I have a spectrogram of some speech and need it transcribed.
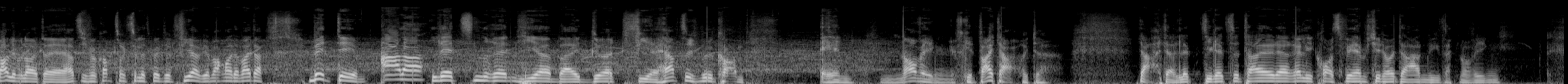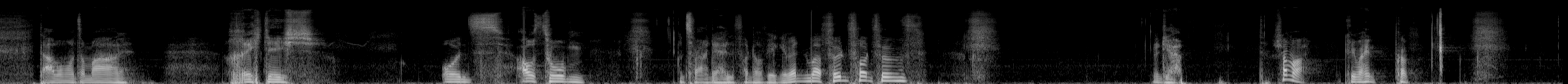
So, liebe Leute, herzlich willkommen zurück zu Let's Play Dirt 4. Wir machen heute weiter mit dem allerletzten Rennen hier bei Dirt 4. Herzlich willkommen in Norwegen. Es geht weiter heute. Ja, der, die letzte Teil der Rallycross WM steht heute an. Wie gesagt, Norwegen. Da wollen wir uns mal richtig uns austoben. Und zwar in der Hälfte von Norwegen. Event Nummer 5 von 5. Und ja, schauen wir. Kriegen wir hin. Komm.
